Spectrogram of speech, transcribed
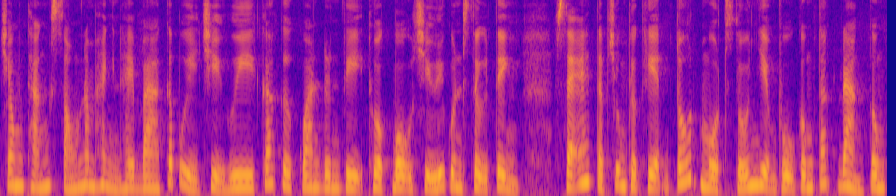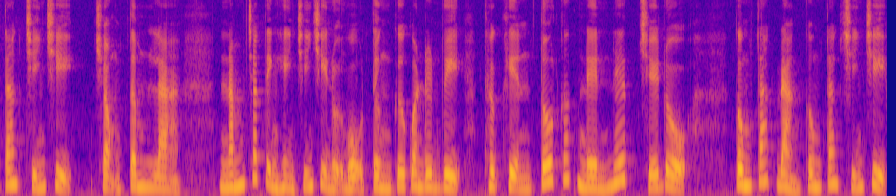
trong tháng 6 năm 2023, cấp ủy chỉ huy các cơ quan đơn vị thuộc Bộ Chỉ huy quân sự tỉnh sẽ tập trung thực hiện tốt một số nhiệm vụ công tác đảng, công tác chính trị, trọng tâm là nắm chắc tình hình chính trị nội bộ từng cơ quan đơn vị, thực hiện tốt các nền nếp chế độ, công tác đảng, công tác chính trị,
